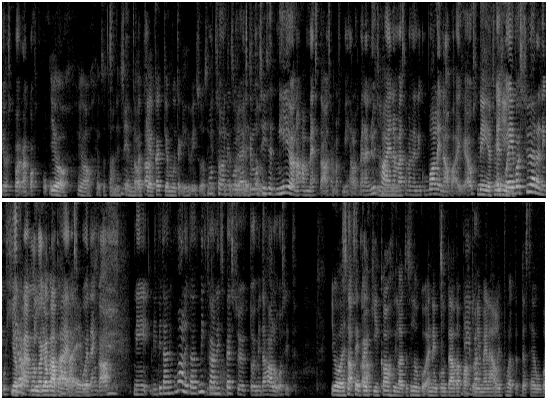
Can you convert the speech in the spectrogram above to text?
joista voidaan kohta puhua. Joo, joo. Ja tota, niin, Niin, niin on tota- kaikkea, kaikkea muitakin hyviä suosikkeja. Mutta se on niinku yleisesti. Mutta siis, että miljoonahan mesta on semmoista, mihin haluaisi mennä. Nythän on enemmän semmoinen niinku valinnanvaikeus. Niin, että Et kun mihin- ei voi syödä niinku Joka- hirveän niin, monta joka kertaa päivä päivässä ei voi. kuitenkaan. Niin, niin pitää niinku valita, että mitkä on niitä spessyjuttuja, mitä haluaa sit. Joo, ja sitten kaikki kahviloita. Silloin kun ennen kuin tämä tapahtui, Niinpä. niin meillä oli puhetta, että tästä joku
